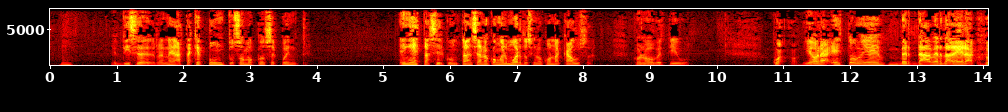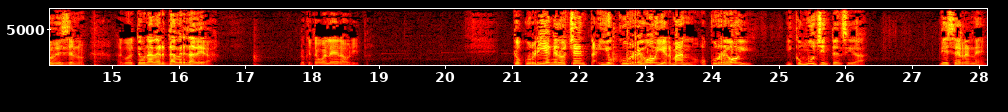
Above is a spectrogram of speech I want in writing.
¿Mm? Él dice René, ¿hasta qué punto somos consecuentes? en estas circunstancias, no con el muerto, sino con la causa, con los objetivos. Y ahora esto es verdad verdadera, como dicen los, algunos, esto es una verdad verdadera, lo que te voy a leer ahorita. Que ocurría en el 80 y ocurre hoy, hermano, ocurre hoy y con mucha intensidad. Dice René,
